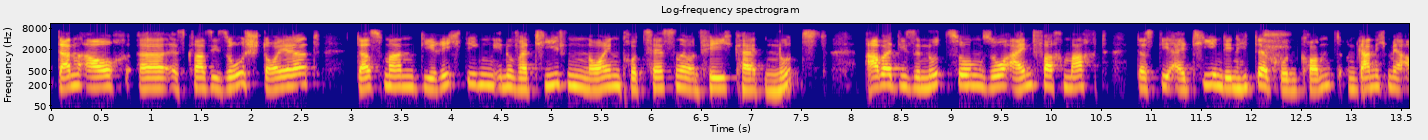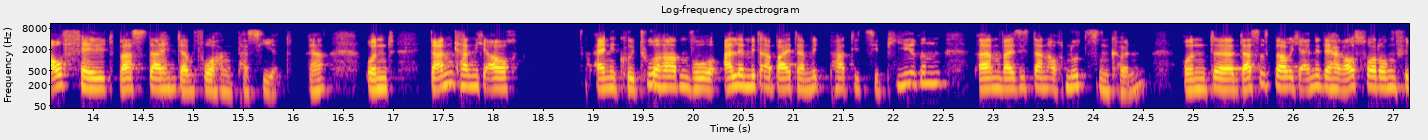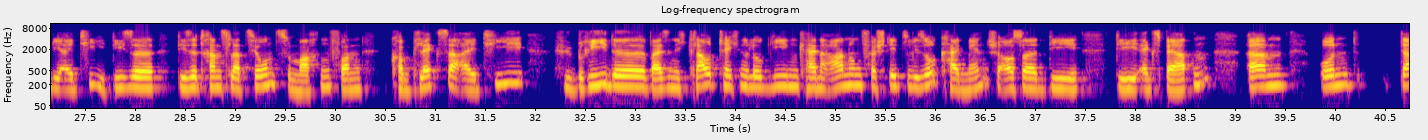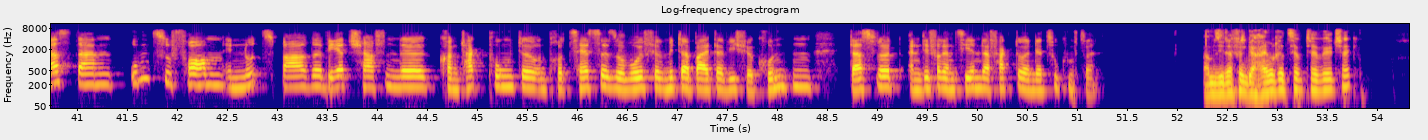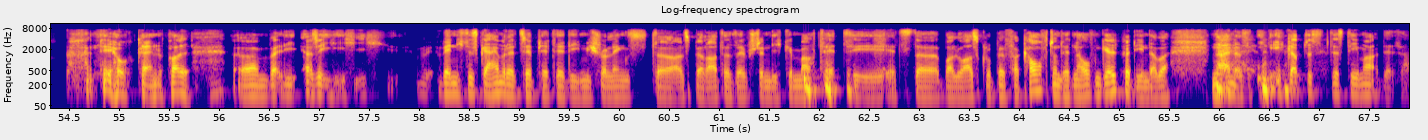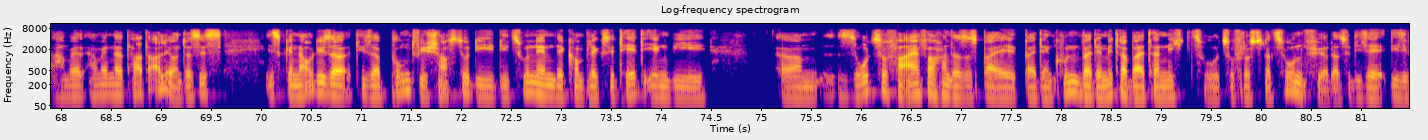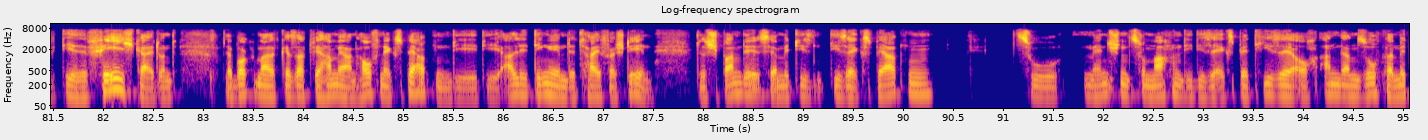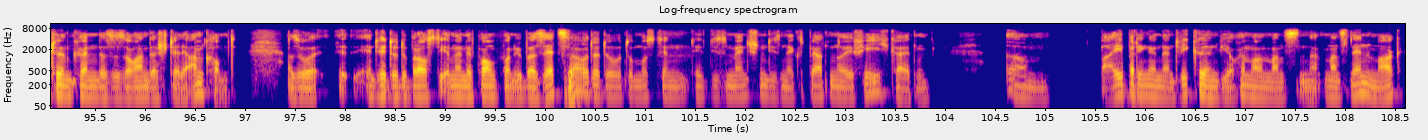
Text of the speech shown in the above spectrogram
dann auch äh, es quasi so steuert, dass man die richtigen, innovativen, neuen Prozesse und Fähigkeiten nutzt, aber diese Nutzung so einfach macht, dass die IT in den Hintergrund kommt und gar nicht mehr auffällt, was da hinterm Vorhang passiert. Ja? Und dann kann ich auch eine Kultur haben, wo alle Mitarbeiter mitpartizipieren, ähm, weil sie es dann auch nutzen können. Und äh, das ist, glaube ich, eine der Herausforderungen für die IT, diese, diese Translation zu machen von komplexer IT, hybride, weiß ich nicht, Cloud-Technologien, keine Ahnung, versteht sowieso kein Mensch, außer die, die Experten. Ähm, und das dann umzuformen in nutzbare, wertschaffende Kontaktpunkte und Prozesse, sowohl für Mitarbeiter wie für Kunden, das wird ein differenzierender Faktor in der Zukunft sein. Haben Sie dafür ein Geheimrezept, Herr Wilczek? Nee, auf keinen Fall. Ähm, weil ich, also ich, ich, ich, wenn ich das Geheimrezept hätte, hätte ich mich schon längst äh, als Berater selbstständig gemacht, hätte jetzt der Balois-Gruppe verkauft und hätte einen Haufen Geld verdient. Aber nein, also ich, ich glaube, das, das Thema das haben, wir, haben wir in der Tat alle. Und das ist, ist genau dieser, dieser Punkt, wie schaffst du die, die zunehmende Komplexität irgendwie ähm, so zu vereinfachen, dass es bei, bei den Kunden, bei den Mitarbeitern nicht zu, zu Frustrationen führt. Also diese, diese, diese Fähigkeit und der Bockmann hat gesagt, wir haben ja einen Haufen Experten, die, die alle Dinge im Detail verstehen. Das Spannende ist ja mit diesen, dieser Experten zu Menschen zu machen, die diese Expertise auch anderen so vermitteln können, dass es auch an der Stelle ankommt. Also entweder du brauchst irgendeine Form von Übersetzer oder du, du musst den, den, diesen Menschen, diesen Experten neue Fähigkeiten ähm, beibringen, entwickeln, wie auch immer man es nennen mag,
